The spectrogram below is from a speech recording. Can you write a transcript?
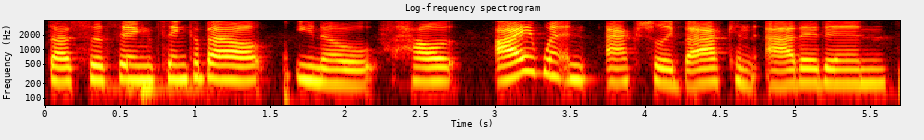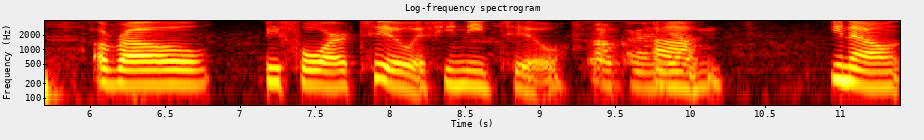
that's the thing. Think about, you know, how I went and actually back and added in a row before too, if you need to. Okay. Yeah. You know,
